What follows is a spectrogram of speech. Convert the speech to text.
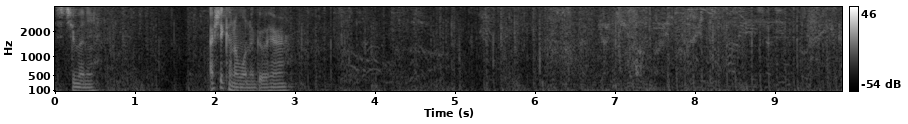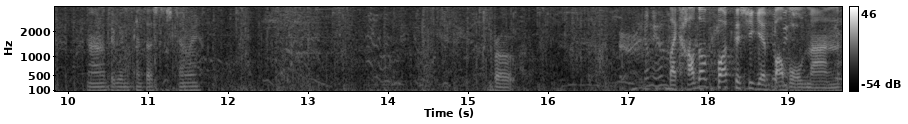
Just too many. I actually kind of want to go here. Don't think we can contest this, can we? Bro. Like, how the fuck does she get bubbled, man?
